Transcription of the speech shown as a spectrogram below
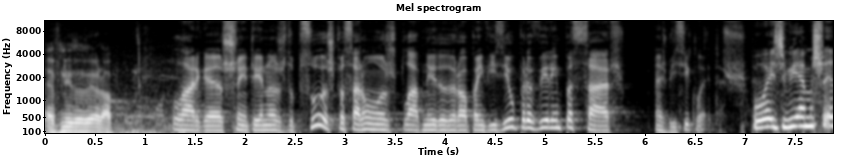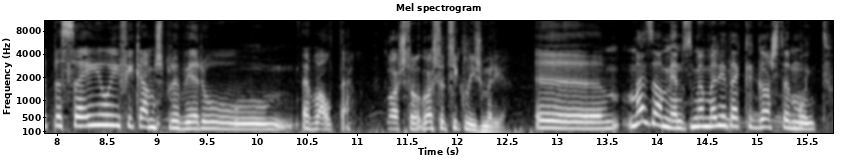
Avenida da Europa. Largas centenas de pessoas passaram hoje pela Avenida da Europa em Viseu para verem passar as bicicletas. Hoje viemos a passeio e ficámos para ver o, a volta. Gosta, gosta de ciclismo, Maria? Uh, mais ou menos, o meu marido é que gosta muito.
